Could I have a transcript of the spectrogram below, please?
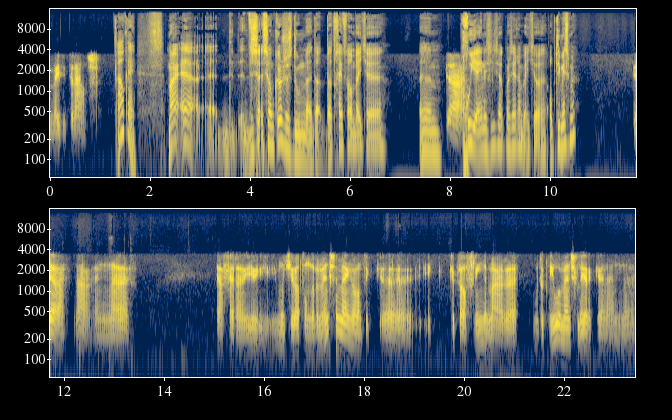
mediterraans. Ah, Oké. Maar eh, eh, zo'n cursus doen, eh, dat, dat geeft wel een beetje ehm, Ja, goede energie, zou ik maar zeggen. Een beetje eh, optimisme. ja, nou, en eh, ja, verder je, je moet je wat onder de mensen mengen, want ik, eh, ik, ik heb wel vrienden, maar eh, ik moet ook nieuwe mensen leren kennen. En eh,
